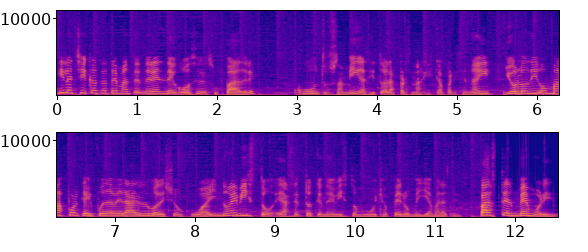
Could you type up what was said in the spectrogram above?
Y la chica trata de mantener el negocio de su padre junto a sus amigas y todos los personajes que aparecen ahí. Yo lo digo más porque ahí puede haber algo de Shoujuai. No he visto, eh, acepto que no he visto mucho, pero me llama la atención. Pastel Memory.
